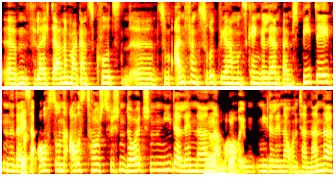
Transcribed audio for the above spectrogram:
Ähm, vielleicht da nochmal ganz kurz äh, zum Anfang zurück. Wir haben uns kennengelernt beim Speeddaten. Ne? Da ja. ist ja auch so ein Austausch zwischen Deutschen, Niederländern, ja, aber auch eben Niederländer untereinander.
